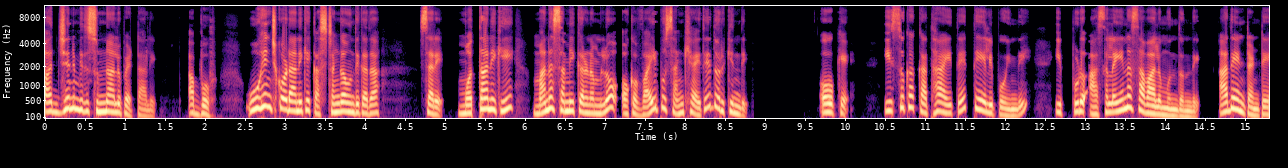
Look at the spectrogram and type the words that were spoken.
పద్దెనిమిది సున్నాలు పెట్టాలి. అబ్బో ఊహించుకోడానికి కష్టంగా ఉంది కదా. సరే మొత్తానికి మన సమీకరణంలో ఒక వైపు సంఖ్య అయితే దొరికింది. ఓకే ఇసుక కథ అయితే తేలిపోయింది. ఇప్పుడు అసలైన సవాలు ముందుంది. అదేంటంటే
